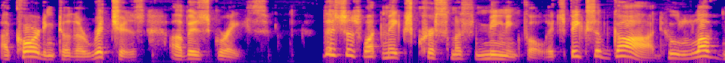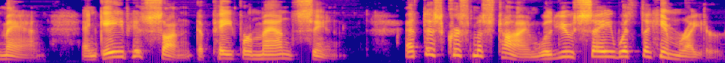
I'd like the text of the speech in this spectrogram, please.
according to the riches of his grace. This is what makes Christmas meaningful. It speaks of God who loved man and gave his Son to pay for man's sin. At this Christmas time, will you say with the hymn writer,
